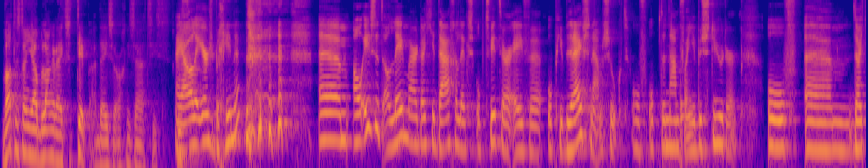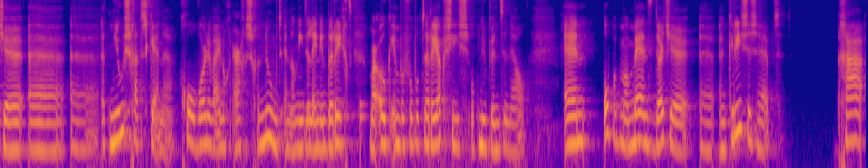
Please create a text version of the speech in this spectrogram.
Wat is dan jouw belangrijkste tip aan deze organisaties? Nou ja, allereerst beginnen. um, al is het alleen maar dat je dagelijks op Twitter even op je bedrijfsnaam zoekt. Of op de naam van je bestuurder. Of um, dat je uh, uh, het nieuws gaat scannen. Goh, worden wij nog ergens genoemd? En dan niet alleen in bericht, maar ook in bijvoorbeeld de reacties op nu.nl. En op het moment dat je uh, een crisis hebt, ga,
